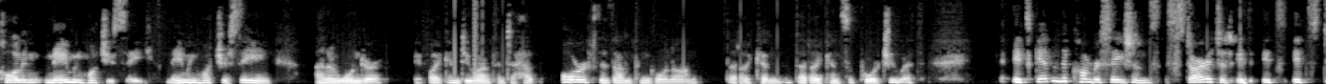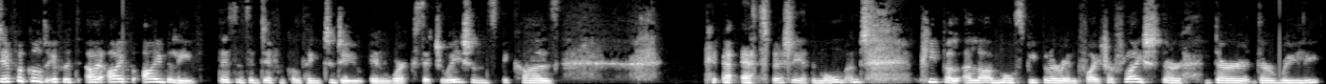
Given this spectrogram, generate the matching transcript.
calling, naming what you see, naming what you're seeing, and I wonder if I can do anything to help, or if there's anything going on that I can that I can support you with. It's getting the conversations started. It, it's it's difficult if it. I, I I believe this is a difficult thing to do in work situations because especially at the moment people a lot most people are in fight or flight. They're they're they're really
